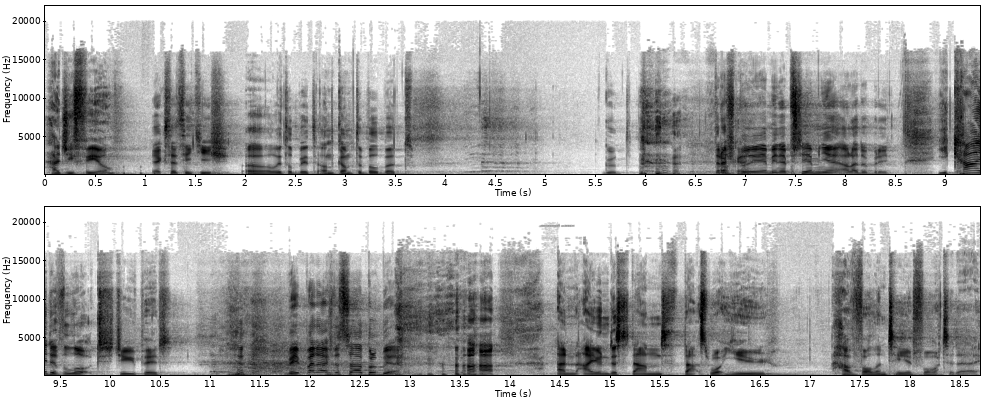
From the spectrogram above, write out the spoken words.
How do you feel? Jak se cítíš? A little bit uncomfortable, but good. Trošku je mi nepříjemně, ale dobrý. You kind of look stupid. Vypadáš docela blbě. and I understand that's what you have volunteered for today.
